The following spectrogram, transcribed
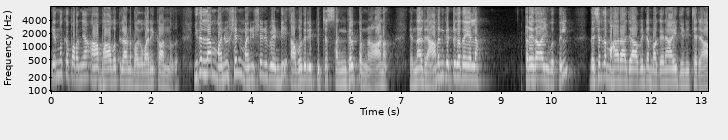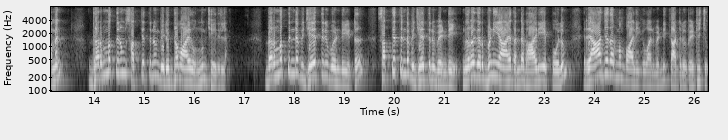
എന്നൊക്കെ പറഞ്ഞ ആ ഭാവത്തിലാണ് ഭഗവാനെ കാണുന്നത്. ഇതെല്ലാം മനുഷ്യൻ മനുഷ്യന് വേണ്ടി അവതരിപ്പിച്ച സങ്കല്പങ്ങളാണ്. എന്നാൽ രാമൻ കെട്ടുകഥയല്ല. ത്രേതായുഗത്തിൽ ദശരഥ മഹാരാജാവിന്റെ മകനായി ജനിച്ച രാമൻ ധർമ്മത്തിനും സത്യത്തിനും വിരുദ്ധമായതൊന്നും ചെയ്തില്ല. ധർമ്മത്തിന്റെ വിജയത്തിനു വേണ്ടിയിട്ട് സത്യത്തിന്റെ വിജയത്തിനു വേണ്ടി നിറഗർഭിണിയായ തന്റെ ഭാര്യയെപ്പോലും രാജധർമ്മം പാലിക്കുവാൻ വേണ്ടി കാട്ടിൽ ഉപേക്ഷിച്ചു.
